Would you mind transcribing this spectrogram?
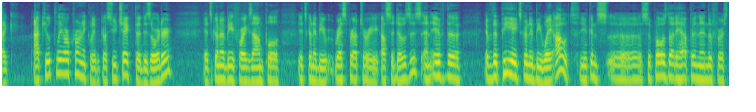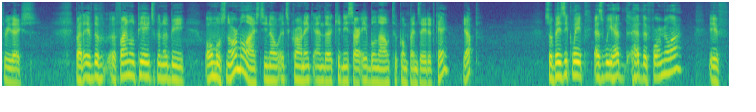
like acutely or chronically because you check the disorder. It's going to be, for example, it's going to be respiratory acidosis, and if the if the pH is going to be way out, you can uh, suppose that it happened in the first three days. But if the uh, final pH is going to be almost normalized, you know, it's chronic and the kidneys are able now to compensate it. Okay? Yep. So basically, as we had had the formula, if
